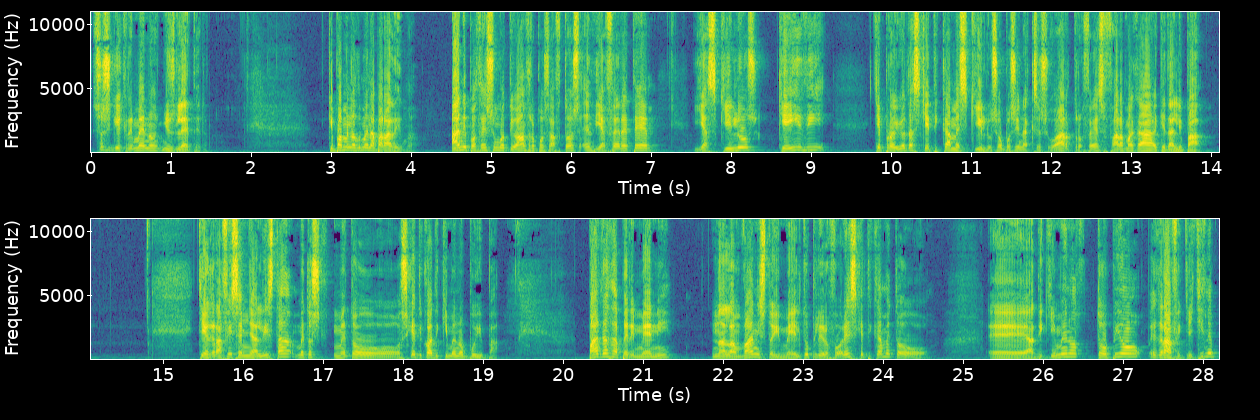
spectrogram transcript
στο συγκεκριμένο newsletter. Και πάμε να δούμε ένα παράδειγμα. Αν υποθέσουμε ότι ο άνθρωπος αυτός ενδιαφέρεται για σκύλους και ήδη και προϊόντα σχετικά με σκύλους όπως είναι αξεσουάρ, τροφές, φάρμακα κτλ. Και εγγραφεί σε μια λίστα με το, με το σχετικό αντικείμενο που είπα. Πάντα θα περιμένει να λαμβάνει στο email του πληροφορίες σχετικά με το ε, αντικείμενο το οποίο εγγράφηκε και είναι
